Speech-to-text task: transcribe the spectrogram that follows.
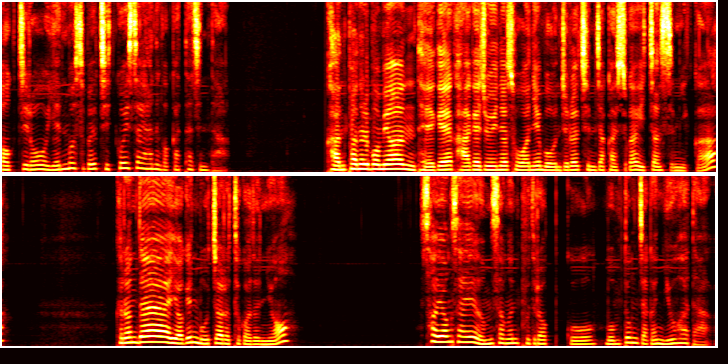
억지로 옛 모습을 짓고 있어야 하는 것 같아진다. 간판을 보면 대개 가게 주인의 소원이 뭔지를 짐작할 수가 있지 않습니까? 그런데 여긴 모차르트거든요. 서영사의 음성은 부드럽고 몸동작은 유하다.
